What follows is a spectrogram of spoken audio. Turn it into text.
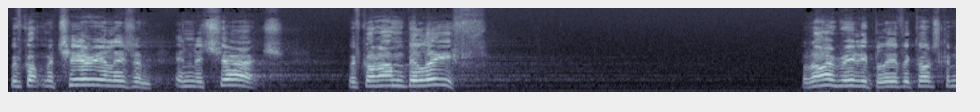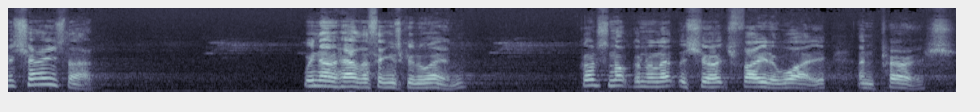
We've got materialism in the church. We've got unbelief. But I really believe that God's going to change that. We know how the thing's going to end. God's not going to let the church fade away and perish.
